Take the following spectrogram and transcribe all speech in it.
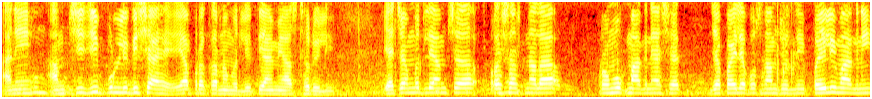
आणि आमची जी पुढली दिशा आहे या प्रकरणामधली ती आम्ही आज ठरवली. याच्यामधली आमच्या प्रशासनाला प्रमुख मागण्या अशा आहेत ज्या पहिल्यापासून आमच्या होती पहिली मागणी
